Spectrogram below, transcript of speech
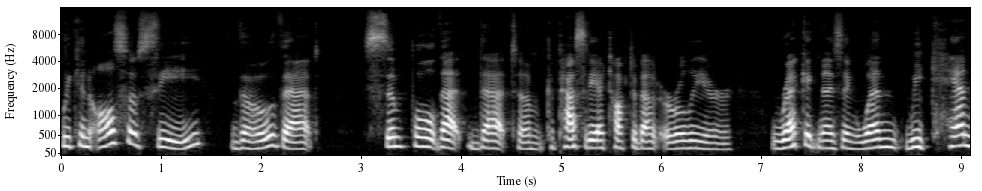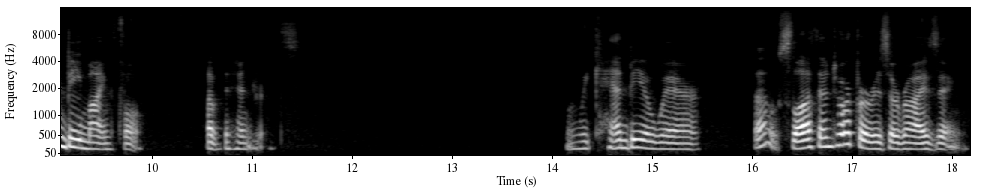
We can also see though, that simple, that, that um, capacity I talked about earlier, recognizing when we can be mindful of the hindrance. When we can be aware, oh, sloth and torpor is arising,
